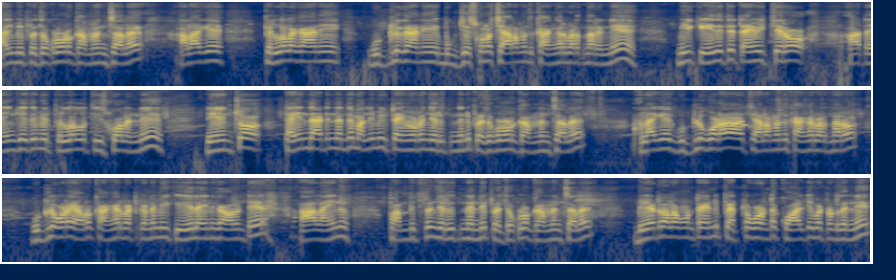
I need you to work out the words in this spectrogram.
అది మీరు ప్రతి ఒక్కరు కూడా గమనించాలి. అలాగే పిల్లలు కానీ గుడ్లు కానీ బుక్ చేసుకున్న చాలామంది కంగారు పెడుతున్నారండి. మీకు ఏదైతే టైం ఇచ్చారో ఆ టైంకి అయితే మీరు పిల్లలు తీసుకోవాలండి. లేంచో టైం దాటిందంటే మళ్ళీ మీకు టైం ఇవ్వడం జరుగుతుందండి. ప్రతి ఒక్కరు కూడా గమనించాలి. అలాగే గుడ్లు కూడా చాలామంది కంగారు పెడుతున్నారు. గుడ్లు కూడా ఎవరు కంగారు పెట్టకండి. మీకు ఏ లైన్ కావాలంటే ఆ లైన్ పంపించడం జరుగుతుందండి. ప్రతి ఒక్కరు గమనించాలి. బ్రీడర్ అలా ఉంటాయండి? పెట్టలు కూడా ఉంటాయి క్వాలిటీ బట్టి ఉంటుందండి.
